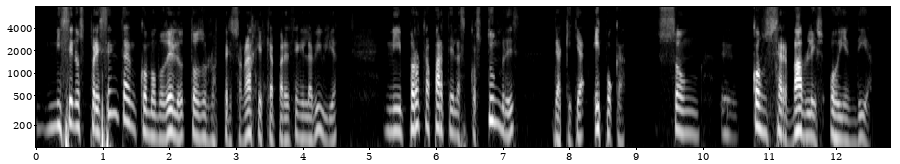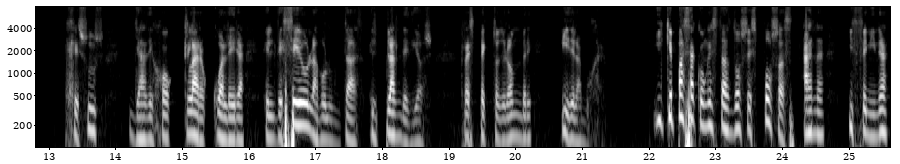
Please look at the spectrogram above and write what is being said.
ni se nos presentan como modelo todos los personajes que aparecen en la Biblia, ni por otra parte las costumbres de aquella época son eh, conservables hoy en día. Jesús ya dejó claro cuál era el deseo, la voluntad, el plan de Dios respecto del hombre y de la mujer. ¿Y qué pasa con estas dos esposas, Ana y Feniná?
